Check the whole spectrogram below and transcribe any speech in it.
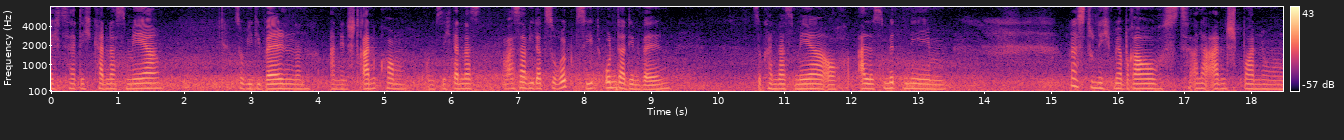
gleichzeitig kann das Meer, so wie die Wellen an den Strand kommen und sich dann das Wasser wieder zurückzieht unter den Wellen, so kann das Meer auch alles mitnehmen was du nicht mehr brauchst, alle Anspannung,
